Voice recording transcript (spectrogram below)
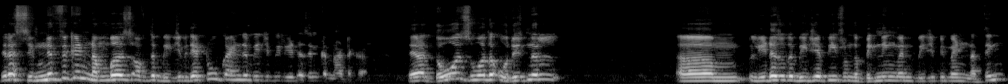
There are significant numbers of the BJP. There are two kinds of BJP leaders in Karnataka. There are those who are the original um, leaders of the BJP from the beginning when BJP meant nothing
